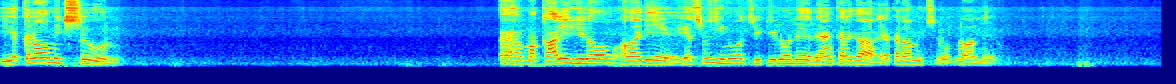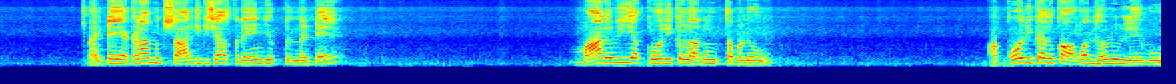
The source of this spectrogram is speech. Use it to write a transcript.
ఈ ఎకనామిక్స్ మా కాలేజీలో అలాగే ఎస్వి యూనివర్సిటీలోనే ర్యాంకర్గా ఎకనామిక్స్ ఉన్నాను నేను. అంటే ఎకనామిక్స్ ఆర్థిక శాస్త్రం ఏం చెప్తుందంటే మానవీయ కోరికలు అనంతములు. ఆ కోరికలకు అవధులు లేవు.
